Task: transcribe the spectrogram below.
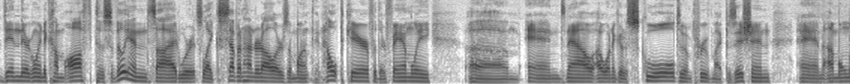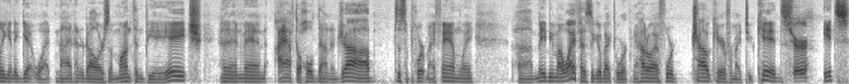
then they're going to come off to the civilian side where it's like $700 a month in health care for their family. Um, and now I want to go to school to improve my position. And I'm only going to get what, $900 a month in BAH. And then I have to hold down a job to support my family. Uh, maybe my wife has to go back to work. Now, how do I afford childcare for my two kids? Sure. It's,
